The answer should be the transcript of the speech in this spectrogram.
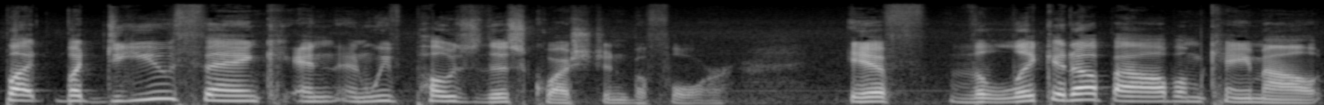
But but do you think and, and we've posed this question before, if the Lick It Up album came out,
